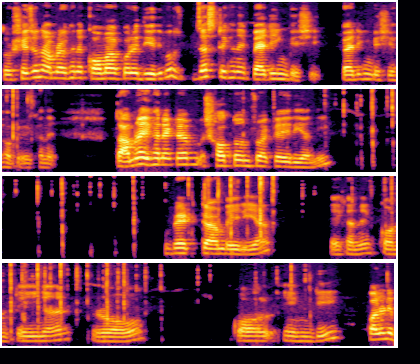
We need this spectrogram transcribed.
তো সেজন্য আমরা এখানে কমা করে দিয়ে দিব জাস্ট এখানে প্যাডিং বেশি প্যাডিং বেশি হবে এখানে। তো আমরা এখানে একটা স্বতন্ত্র একটা এরিয়া নিই। ব্রেড ক্রাম্ব এরিয়া এখানে container row col MD col MD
